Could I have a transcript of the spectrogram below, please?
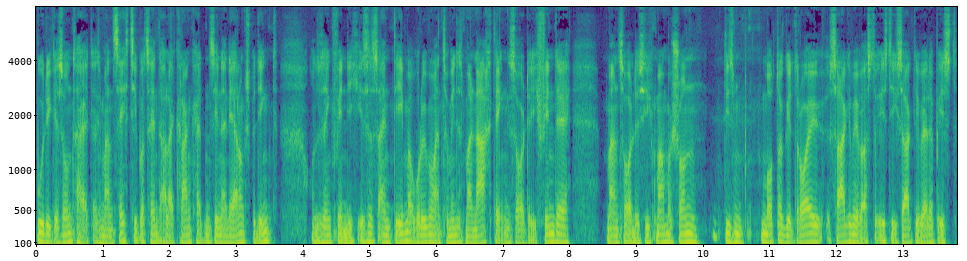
gute Gesundheit. Also ich meine, 60 Prozent aller Krankheiten sind ernährungsbedingt. Und deswegen finde ich, ist es ein Thema, worüber man zumindest mal nachdenken sollte. Ich finde, man sollte sich manchmal schon diesem Motto getreu, sage mir, was du isst, ich sage dir, wer du bist,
